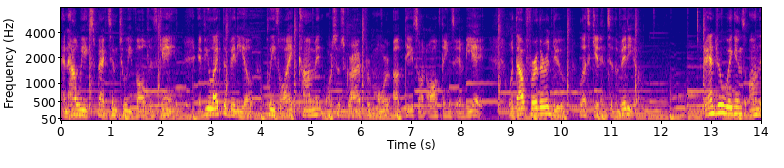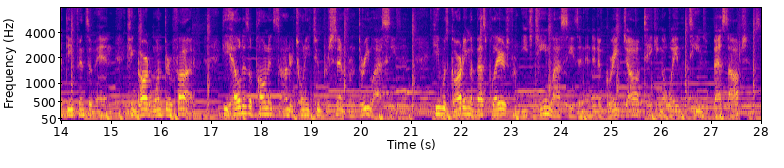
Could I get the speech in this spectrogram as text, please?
and how we expect him to evolve his game. If you like the video, please like, comment, or subscribe for more updates on all things NBA. Without further ado, let's get into the video. Andrew Wiggins on the defensive end can guard 1 through 5. He held his opponents to under 22% from 3 last season. He was guarding the best players from each team last season and did a great job taking away the team's best options.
